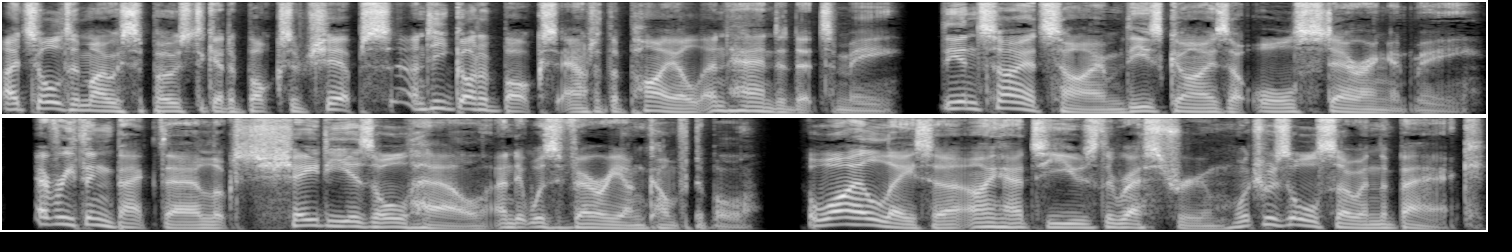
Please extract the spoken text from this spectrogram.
I told him I was supposed to get a box of chips, and he got a box out of the pile and handed it to me. The entire time, these guys are all staring at me. Everything back there looked shady as all hell, and it was very uncomfortable. A while later, I had to use the restroom, which was also in the back.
